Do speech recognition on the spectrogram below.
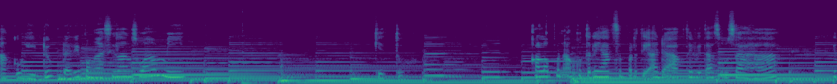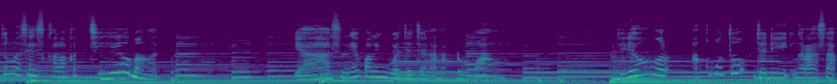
aku hidup dari penghasilan suami. Gitu. Kalaupun aku terlihat seperti ada aktivitas usaha itu masih skala kecil banget. Ya hasilnya paling buat jajan anak doang. Jadi aku aku tuh jadi ngerasa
